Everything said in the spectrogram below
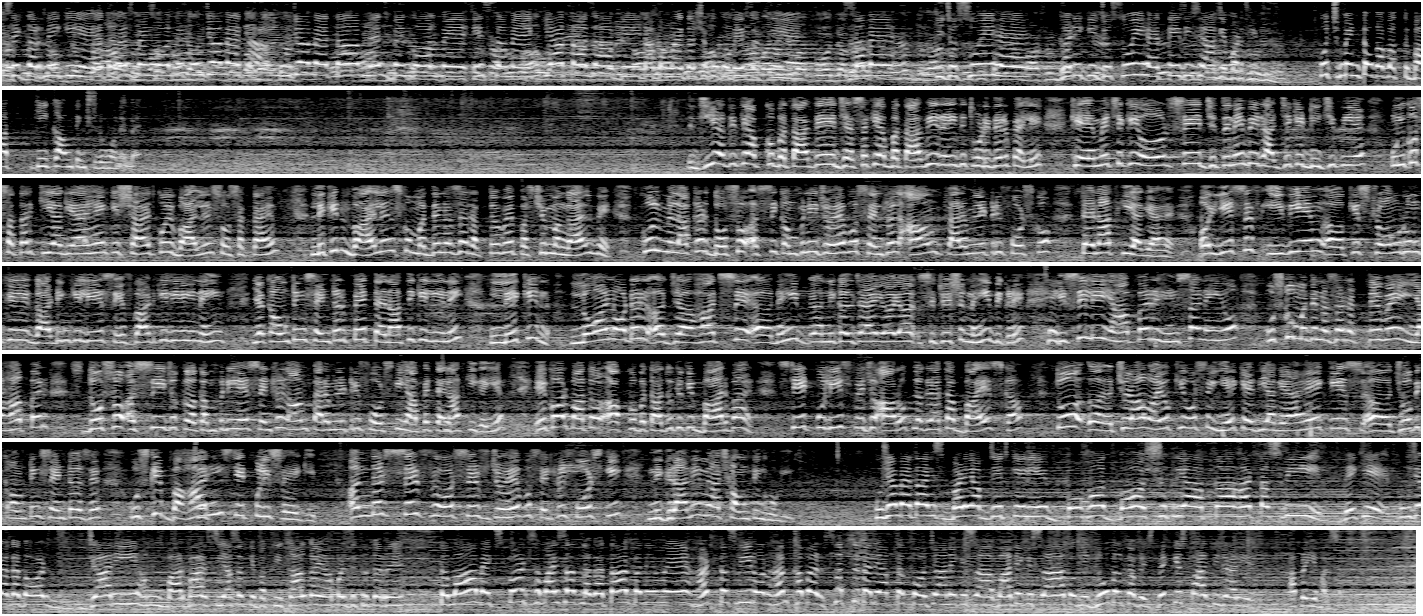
से करने की है। तो वेस्ट बंगाल में पूजा मेहता पूजा मेहता वेस्ट बंगाल में इस समय क्या ताज़ा अपडेट आप हमारे दर्शकों को दे सकती हैं है। समय की जो सुई है, घड़ी की जो सुई है, तेज़ी से आगे बढ़ती हुई। कुछ मिनटों का वक्त बाद की काउंटिंग शुरू होने में। जी आदित्य, आपको बता दें, जैसा कि आप बता भी रही थी थोड़ी देर पहले कि एमएचए की ओर से जितने भी राज्य के डीजीपी हैं, उनको सतर्क किया गया है कि शायद कोई वायलेंस हो सकता है। लेकिन वायलेंस को मद्देनजर रखते हुए पश्चिम बंगाल में कुल मिलाकर 280 कंपनी जो है, वो सेंट्रल आर्म्ड पैरामिलिट्री फोर्स को तैनात किया गया है। और ये सिर्फ़ ईवीएम के स्ट्रांग रूम के गार्डिंग के लिए सेफ़ के लिए ही नहीं, या काउंटिंग सेंटर पे तैनाती के लिए नहीं। लेकिन लॉ एंड ऑर्डर हाथ से नहीं निकल जाए या सिचुएशन नहीं बिगड़े। इसीलिए यहाँ पर हिंसा नहीं हो। उसको मद्देनजर रखते हुए यहाँ पर 280 जो कंपनी है सेंट्रल आर्म पैरामिलिट्री फोर्स की यहाँ पे तैनात की गई है। एक और बात आपको बता दूँ क्योंकि बार बार स्टेट पुलिस पे जो आरोप लग रहा था बायस का तो चुनाव आयोग की ओर से यह कह दिया गया है कि जो भी काउंटिंग सेंटर्स है उसके बाहर ही स्टेट पुलिस रहेगी। अंदर सिर्फ़ और सिर्फ़ जो है वो सेंट्रल फोर्स की निगरानी में आज काउंटिंग होगी। पूजा मेहता, इस बड़े अपडेट के लिए बहुत बहुत शुक्रिया आपका, हर तस्वीर। देखिए, पूजा का दौर जारी, हम बार बार सियासत के भक्ति काल का यहाँ पर ज़िक्र कर रहे हैं। तमाम एक्सपर्ट्स हमारे साथ लगातार बने हुए हैं, हर तस्वीर और हर खबर सबसे पहले आप तक पहुँचाने के साथ, वादे के साथ, और ये ग्लोबल कवरेज ब्रेक के साथ भी जारी है। आप रहिए हमारे साथ।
